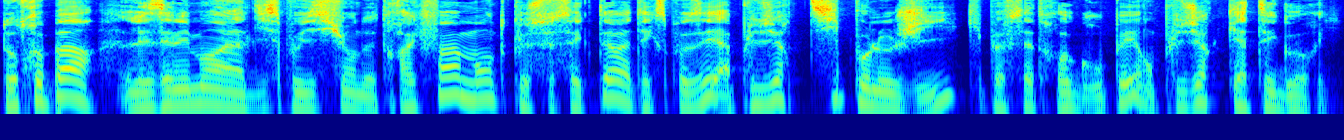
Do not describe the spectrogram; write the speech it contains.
D'autre part, les éléments à la disposition de TrackFin montrent que ce secteur est exposé à plusieurs typologies qui peuvent être regroupées en plusieurs catégories.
